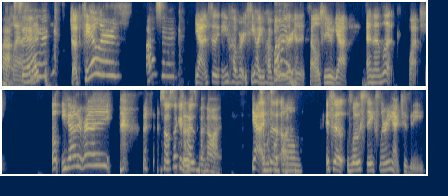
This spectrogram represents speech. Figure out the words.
classic. chuck taylors Classic. yeah and so you hover you see how you hover over and it tells you yeah and then look watch oh you got it right So it's like a So- quiz, but not. Yeah, So it's a um it's a low stakes learning activity.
